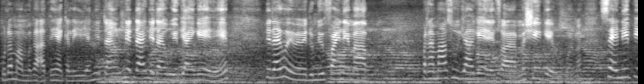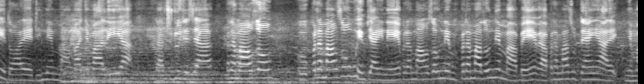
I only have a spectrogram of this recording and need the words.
ဗုဒ္ဓမာမကအသိရကလေးတွေနှစ်တိုင်းနှစ်တိုင်းနှစ်တိုင်းဝင်ပြိုင်ခဲ့တယ်နှစ်တိုင်းဝင်မယ်ဒီမျိုး final မှာပထမဆုရခဲ့တယ်ဆိုတာမရှိခဲ့ဘူးပေါ့နော်10နှစ်ပြည့်သွားတဲ့ဒီနှစ်မှာမှညီမလေးကဒါထူးထူးခြားခြားပထမဆုံးဟိုပထမဆုံးဝင်ပြိုင်တယ်ပထမဆုံးနှစ်ပထမဆုံးနှစ်မှာပဲပထမဆုံးတန်းရတဲ့ညီမ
